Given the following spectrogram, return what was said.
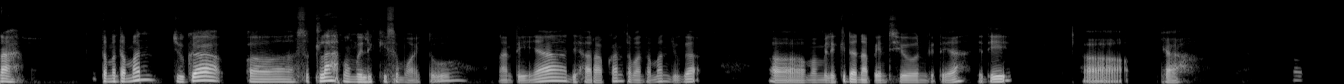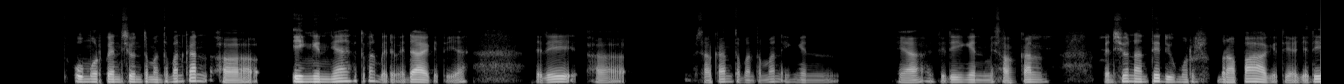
Nah, teman-teman juga, eee, setelah memiliki semua itu, nantinya diharapkan teman-teman juga, eee, memiliki dana pensiun gitu ya. Jadi, eee, ya umur pensiun teman-teman kan, eee, inginnya itu kan beda-beda gitu ya. Jadi, eee, misalkan teman-teman ingin ya, jadi ingin misalkan pensiun nanti di umur berapa gitu ya. Jadi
